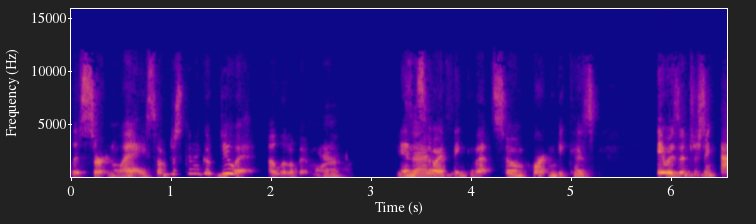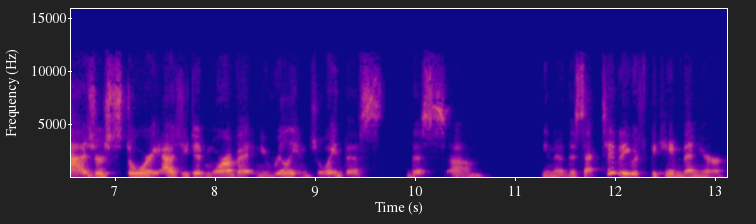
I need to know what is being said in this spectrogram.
this certain way. So I'm just going to go do it a little bit more. Yeah, exactly. And so I think that's so important because it was interesting as your story, as you did more of it and you really enjoyed this, this, um, you know, this activity, which became then your,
